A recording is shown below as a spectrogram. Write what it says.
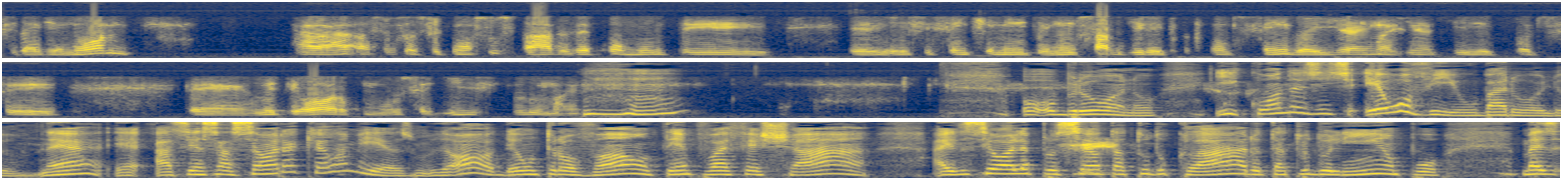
cidade enorme, a, as pessoas ficam assustadas. É comum ter esse sentimento e não sabe direito o que está acontecendo, aí já imagina que pode ser é, um meteoro, como você disse, tudo mais. Uhum. O Bruno, e quando a gente. Eu ouvi o barulho, né? É, a sensação era aquela mesmo. Ó, oh, deu um trovão, o tempo vai fechar. Aí você olha para o céu, tá tudo claro, tá tudo limpo. Mas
